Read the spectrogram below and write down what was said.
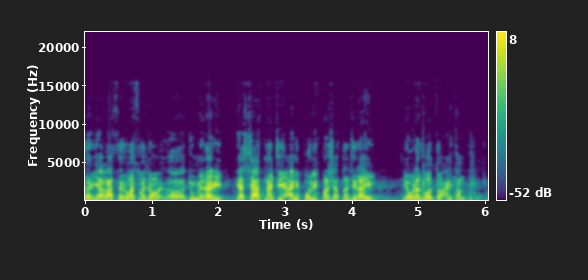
तर याला सर्वस्व जिम्मेदारी या शासनाची आणि पोलीस प्रशासनाची राहील एवढंच बोलतो आणि थांबतो.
